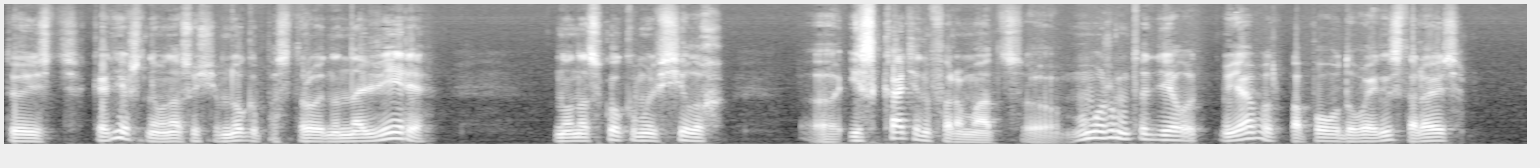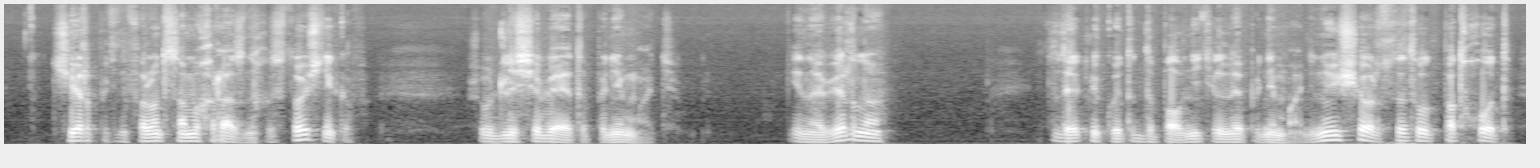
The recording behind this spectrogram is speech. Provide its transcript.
То есть, конечно, у нас очень много построено на вере, но насколько мы в силах э, искать информацию, мы можем это делать. Но я вот по поводу войны стараюсь черпать информацию самых разных источников, чтобы для себя это понимать. И, наверное, это дает мне какое-то дополнительное понимание. Но еще раз, это вот подход –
